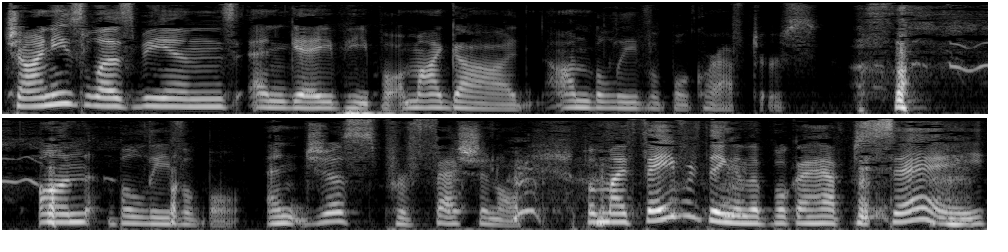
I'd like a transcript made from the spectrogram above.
Chinese lesbians and gay people. My God, unbelievable crafters unbelievable and just professional. But my favorite thing in the book, I have to say,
